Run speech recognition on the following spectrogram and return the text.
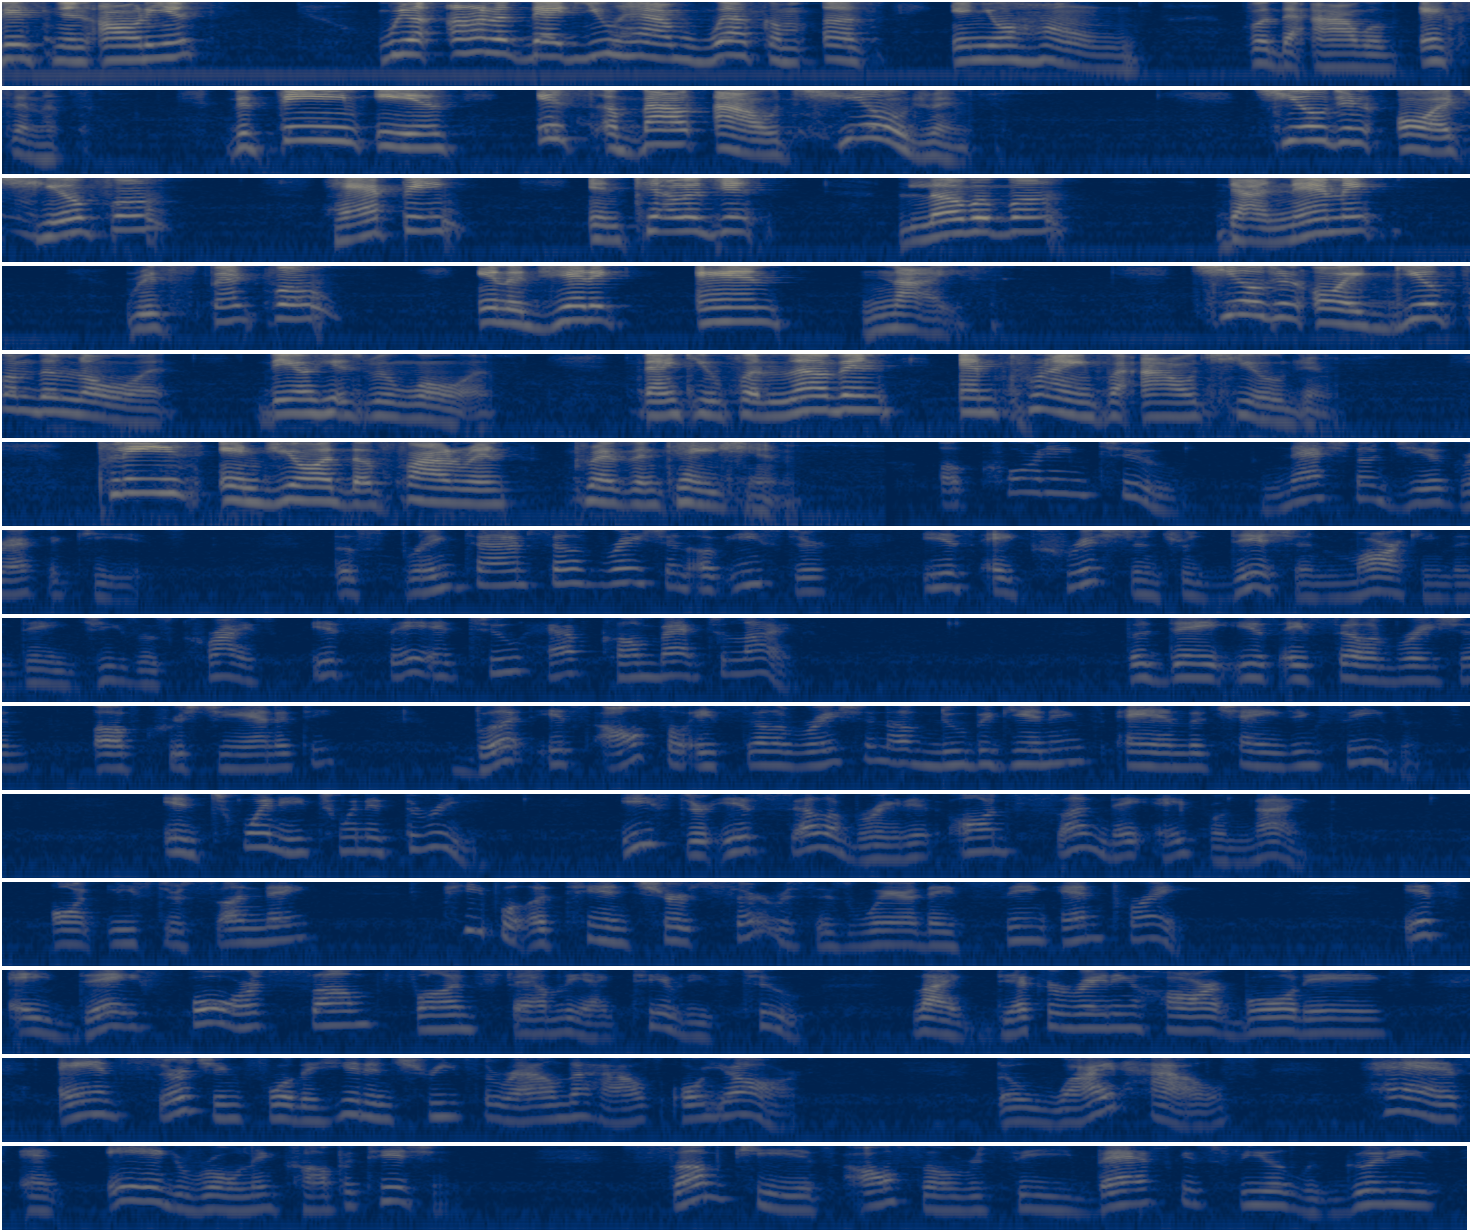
Listening audience. We are honored that you have welcomed us in your homes for the hour of excellence. The theme is It's about our children. Children are cheerful, happy, intelligent, lovable, dynamic, respectful, energetic, and nice. Children are a gift from the Lord. They're his reward. Thank you for loving and praying for our children. Please enjoy the following presentation. According to National Geographic Kids, the springtime celebration of Easter is a Christian tradition marking the day Jesus Christ is said to have come back to life. The day is a celebration of Christianity, but it's also a celebration of new beginnings and the changing seasons. In 2023, Easter is celebrated on Sunday, April 9th. On Easter Sunday, people attend church services where they sing and pray. It's a day for some fun family activities too, like decorating hard boiled eggs and searching for the hidden treats around the house or yard. The White House has an egg rolling competition. Some kids also receive baskets filled with goodies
